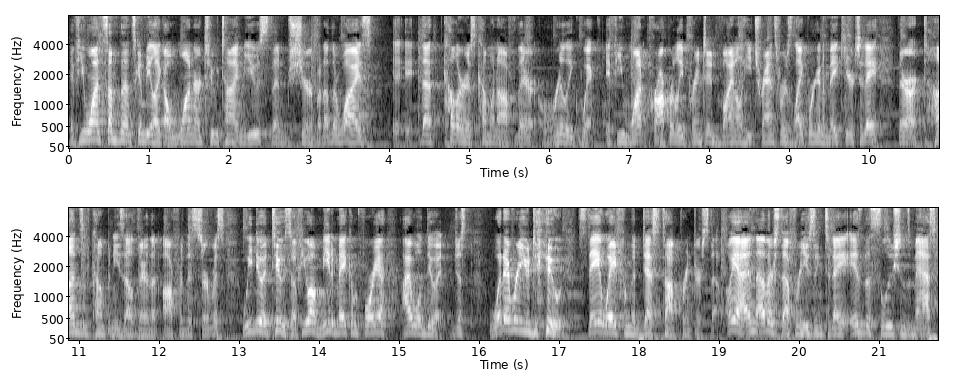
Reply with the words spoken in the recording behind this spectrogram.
If you want something that's gonna be like a one or two time use, then sure, but otherwise, it, that color is coming off there really quick. If you want properly printed vinyl heat transfers like we're gonna make here today, there are tons of companies out there that offer this service. We do it too, so if you want me to make them for you, I will do it. Just whatever you do, stay away from the desktop printer stuff. Oh yeah, and the other stuff we're using today is the Solutions mask.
